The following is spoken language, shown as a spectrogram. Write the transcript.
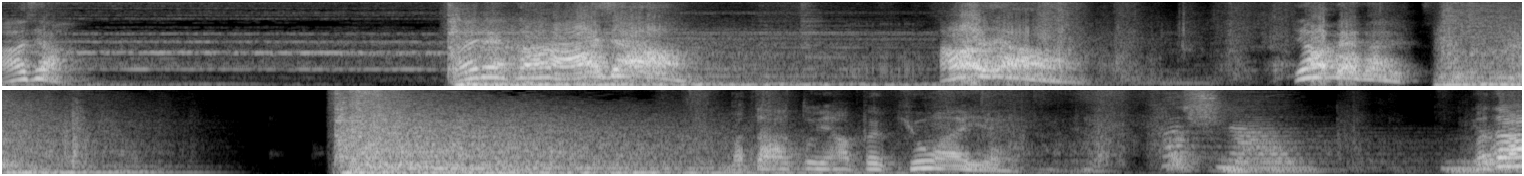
आजा। मैंने कहा आजा। आजा। यहाँ पे बैठ। बता तू यहाँ पे क्यों आई है? बता।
